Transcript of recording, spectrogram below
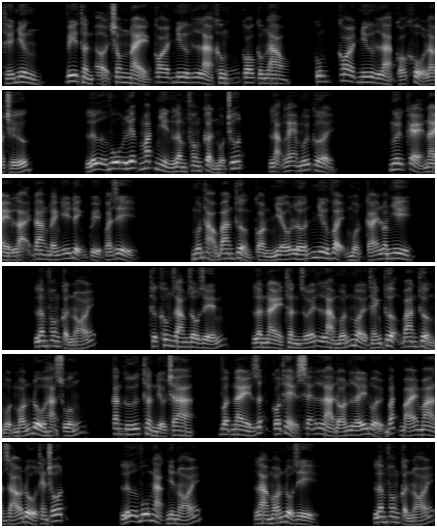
thế nhưng vi thần ở trong này coi như là không có công lao, cũng coi như là có khổ lao chứ. Lữ vũ liếc mắt nhìn lâm phong cẩn một chút, lặng lẽ mũi cười. Ngươi kẻ này lại đang đánh ý định quỷ quái gì? Muốn thảo ban thưởng còn nhiều lớn như vậy một cái loan nhi. Lâm phong cẩn nói. Thực không dám dâu dếm, lần này thần dưới là muốn mời thánh thượng ban thưởng một món đồ hạ xuống, căn cứ thần điều tra, vật này rất có thể sẽ là đón lấy đuổi bắt bái ma giáo đồ then chốt. Lữ vũ ngạc nhiên nói. Là món đồ gì? Lâm phong cần nói.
